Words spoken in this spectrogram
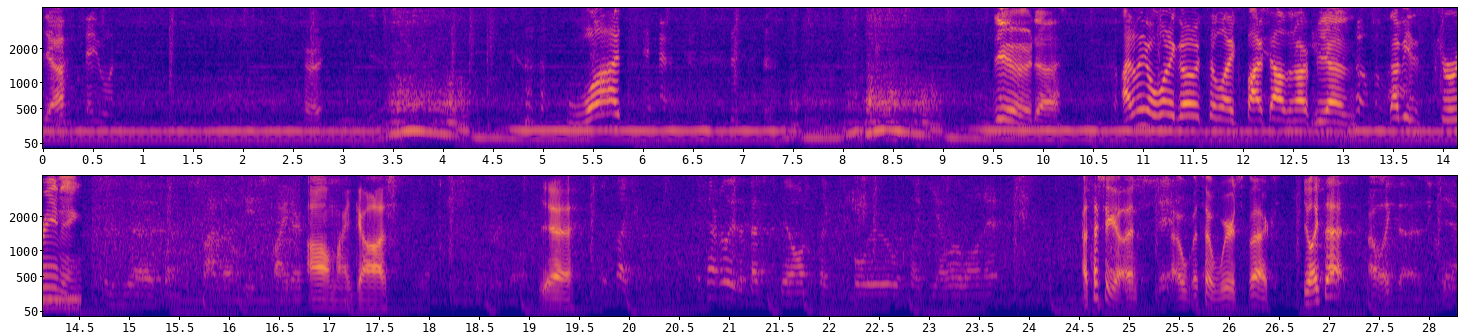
Yeah? Baby one. Alright. What? Dude, uh, I don't even want to go to like 5,000 RPMs. That'd be screaming. This is uh, some Spotlight Spider. Oh my gosh. Yeah. It's like, it's not really the best build. It's like blue with like yellow on it. That's actually a, a, it's a weird spec. You like that? I like that. It's cool. Yeah.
